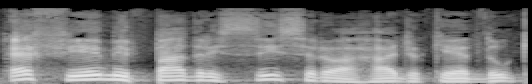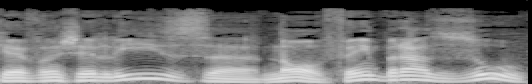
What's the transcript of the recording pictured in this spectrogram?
FM Padre Cícero, a rádio que educa e evangeliza. Novembro Azul,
